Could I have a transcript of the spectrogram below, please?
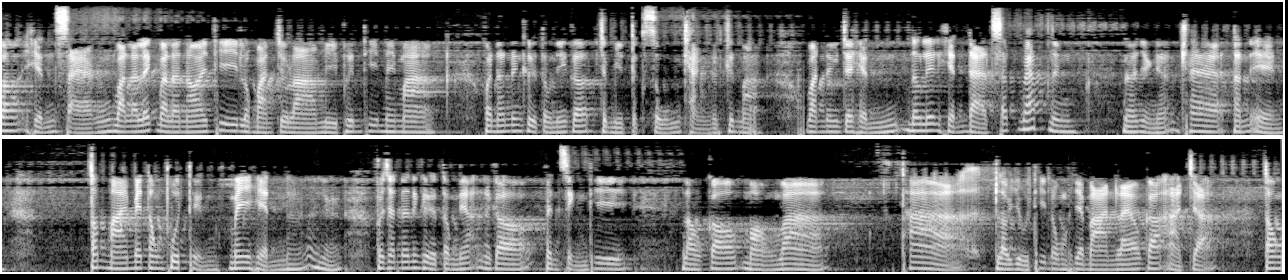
ก็เห็นแสงวันละเล็กวันละน้อยที่โรงพยาบาลจุฬามีพื้นที่ไม่มาก เพราะนั้นนั่นคือตรงนี้ก็จะมีตึกสูงแข่งกันขึ้นมา วันหนึ่งจะเห็นต้องเรียกเห็นแดดสักแวบหนึ่งนะอย่างเนี้ย แค่นั้นเอง ต้นไม้ไม่ต้องพูดถึงไม่เห็นนะเพราะฉะนั้นคือตรงเนี้ยก็เป็นสิ่งที่เราก็มองว่าถ้าเราอยู่ที่โรงพยาบาลแล้วก็อาจจะ ต้อง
